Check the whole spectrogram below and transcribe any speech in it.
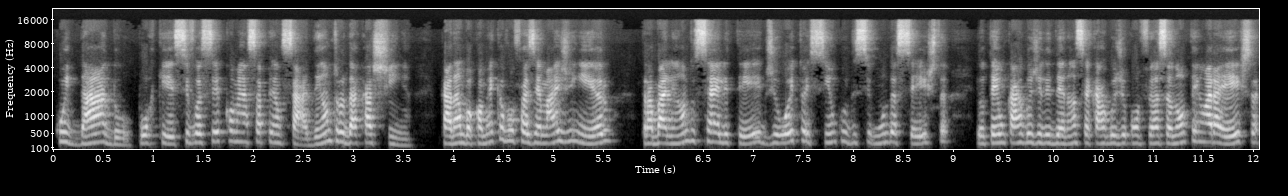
cuidado, porque se você começa a pensar dentro da caixinha, caramba, como é que eu vou fazer mais dinheiro trabalhando CLT de 8 às 5, de segunda a sexta. Eu tenho cargo de liderança, cargo de confiança, eu não tenho hora extra.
